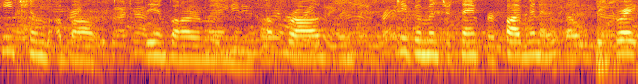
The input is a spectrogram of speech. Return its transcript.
teach them about the environment, frogs, and keep them entertained for five minutes, that would be great.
